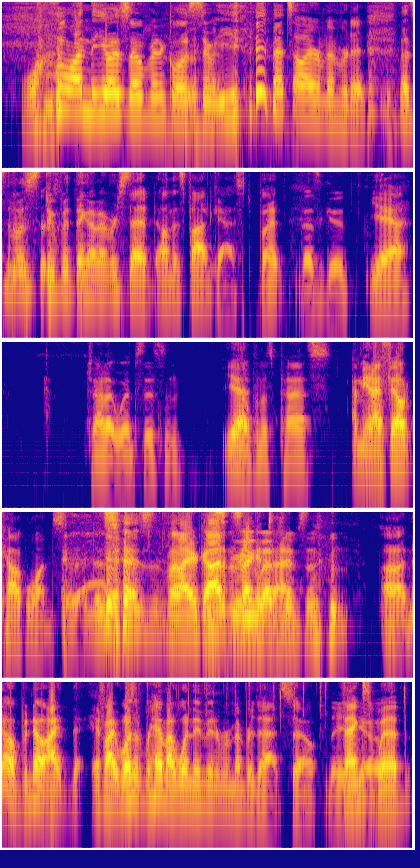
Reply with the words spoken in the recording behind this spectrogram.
won the U.S. Open close to even. That's how I remembered it. That's the most stupid thing I've ever said on this podcast. But That's good. yeah, Shout out Webb Simpson. yeah. Helping us pass. I mean, I failed Calc once, so that this is, but I got it the second Webb time. Simpson. Uh, no, but no, I if I wasn't for him, I wouldn't even remember that. So thanks, go. Webb.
